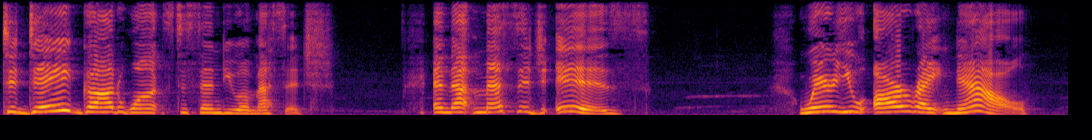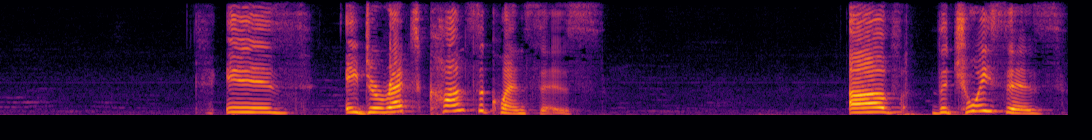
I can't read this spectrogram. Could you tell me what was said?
Today, God wants to send you a message. And that message is where you are right now is a direct consequences of the choices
